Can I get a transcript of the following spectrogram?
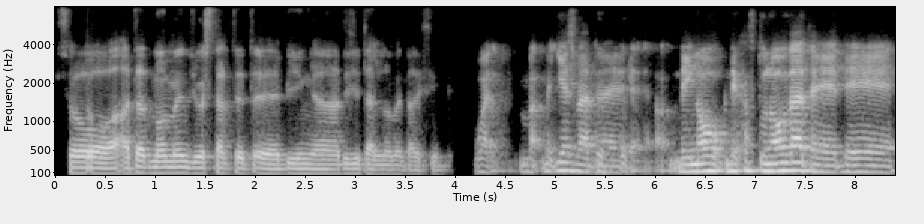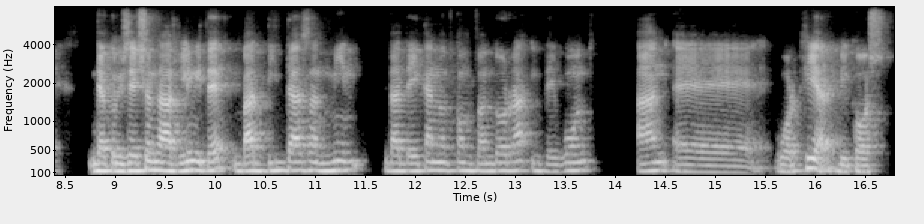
So at that moment, you started uh, being a digital nomad, I think. Well, but, but yes, but uh, they know they have to know that uh, the the authorizations are limited, but it doesn't mean that they cannot come to Andorra if they want and uh, work here because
